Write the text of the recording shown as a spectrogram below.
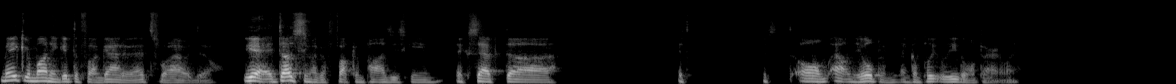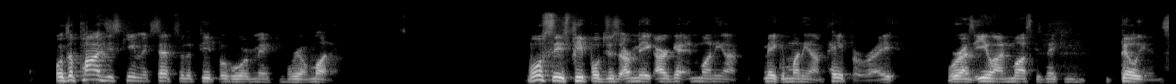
make your money get the fuck out of it. That's what I would do. Yeah, it does seem like a fucking Ponzi scheme, except uh, it's it's all out in the open and completely legal, apparently. Well, it's a Ponzi scheme except for the people who are making real money. Most of these people just are make are getting money on making money on paper, right? Whereas Elon Musk is making billions.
